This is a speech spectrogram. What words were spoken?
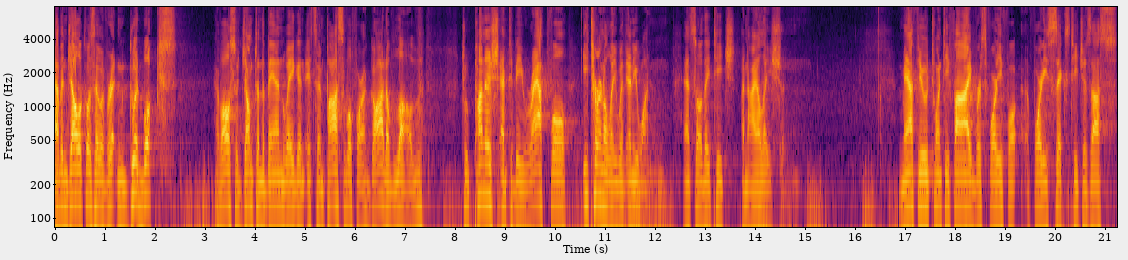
Evangelicals who have written good books have also jumped on the bandwagon. It's impossible for a God of love to punish and to be wrathful eternally with anyone. And so they teach annihilation. Matthew 25, verse 44, 46 teaches us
